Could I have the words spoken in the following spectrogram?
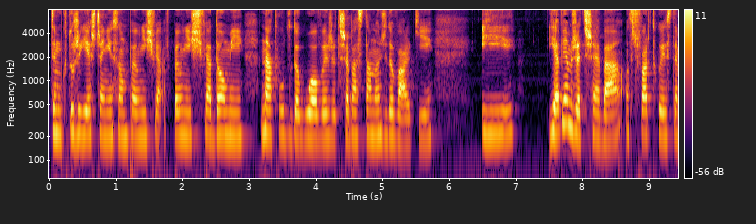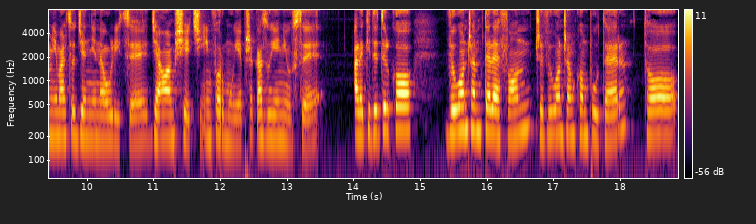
tym, którzy jeszcze nie są pełni w pełni świadomi, natłuc do głowy, że trzeba stanąć do walki. I ja wiem, że trzeba. Od czwartku jestem niemal codziennie na ulicy, działam w sieci, informuję, przekazuję newsy, ale kiedy tylko wyłączam telefon czy wyłączam komputer, to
